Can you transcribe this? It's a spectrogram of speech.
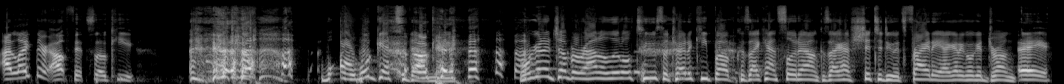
I like their outfits low key. Oh, we'll get to that. Okay. We're gonna jump around a little too, so try to keep up because I can't slow down because I have shit to do. It's Friday. I gotta go get drunk. Hey.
